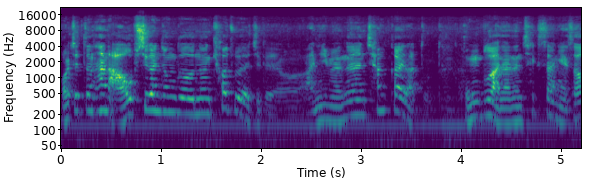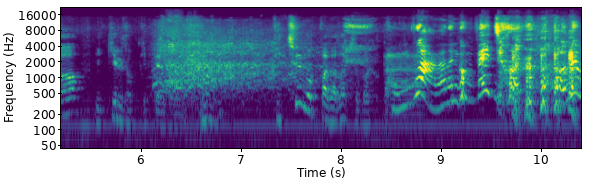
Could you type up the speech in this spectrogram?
어쨌든 한 9시간 정도는 켜줘야지 돼요. 아니면은 창가에 놔두든 공부 안 하는 책상에서 이끼를 덮기 때문에 빛을 못 받아서 죽었다. 공부 안 하는 건 빼죠. 저는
